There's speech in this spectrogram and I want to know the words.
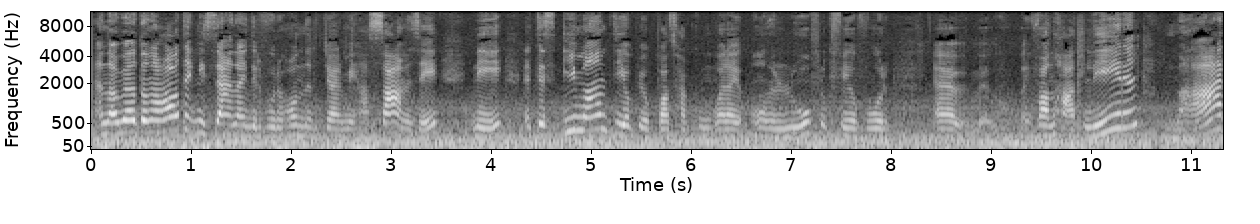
En dat wil dan nog altijd niet zeggen dat je er voor 100 jaar mee gaat samen zijn. Nee, het is iemand die op jouw pad gaat komen waar je ongelooflijk veel voor, uh, van gaat leren. Maar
